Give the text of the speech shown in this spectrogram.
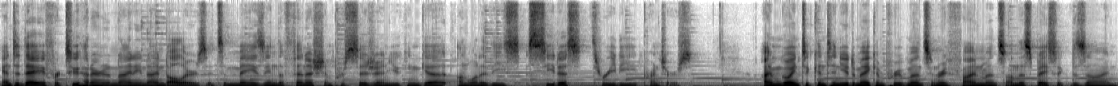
And today, for $299, it's amazing the finish and precision you can get on one of these Cetus 3D printers. I'm going to continue to make improvements and refinements on this basic design,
